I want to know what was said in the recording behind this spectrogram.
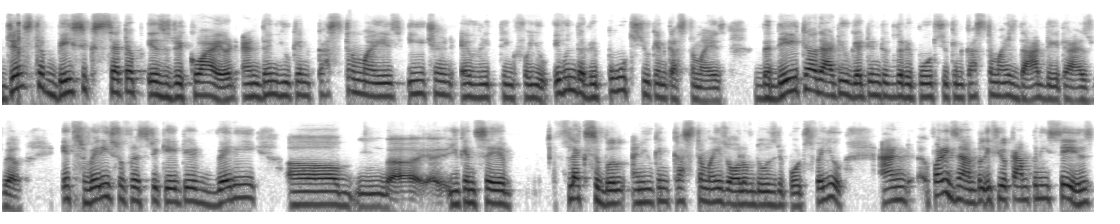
just a basic setup is required and then you can customize each and everything for you. Even the reports you can customize. The data that you get into the reports you can customize that data as well. It's very sophisticated very uh, uh, you can say flexible and you can customize all of those reports for you. And uh, for example if your company says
